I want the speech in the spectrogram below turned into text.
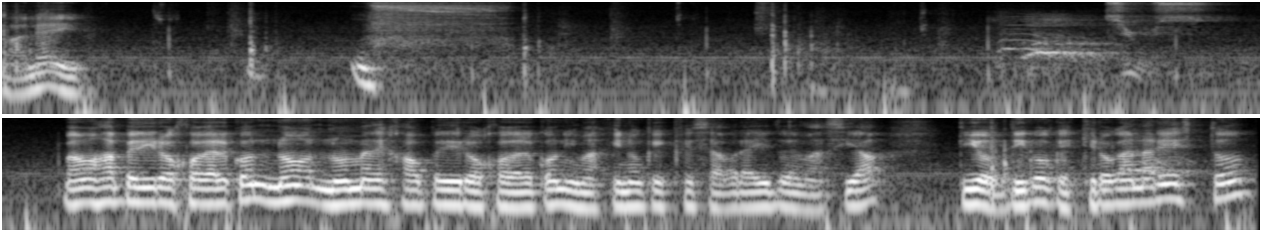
Vale, ahí. Uf. Vamos a pedir ojo de halcón. No, no me ha dejado pedir ojo de halcón. Imagino que es que se habrá ido demasiado. Tío, digo que quiero ganar esto.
